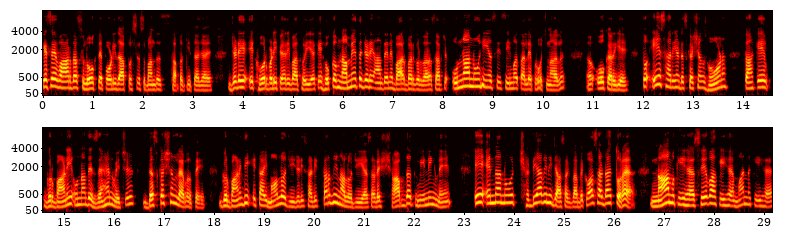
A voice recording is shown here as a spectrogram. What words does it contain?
ਕਿਸੇ ਵਾਰ ਦਾ ਸ਼ਲੋਕ ਤੇ ਪੌੜੀ ਦਾ ਆਪਸ ਵਿੱਚ ਸੰਬੰਧ ਸਥਾਪਿਤ ਕੀਤਾ ਜਾਏ ਜਿਹੜੇ ਇੱਕ ਹੋਰ ਬੜੀ ਪਿਆਰੀ ਬਾਤ ਹੋਈ ਹੈ ਕਿ ਹੁਕਮਨਾਮੇ ਤੇ ਜਿਹੜੇ ਆਉਂਦੇ ਨੇ ਬਾਰ-ਬਾਰ ਗੁਰਦੁਆਰਾ ਸਾਹਿਬ 'ਚ ਉਹਨਾਂ ਨੂੰ ਹੀ ਅਸੀਂ ਸੀਮਤ ਵਾਲੇ ਅਪਰੋਚ ਨਾਲ ਉਹ ਕਰੀਏ। ਤਾਂ ਇਹ ਸਾਰੀਆਂ ਡਿਸਕਸ਼ਨਸ ਹੋਣ ਤਾਂ ਕਿ ਗੁਰਬਾਣੀ ਉਹਨਾਂ ਦੇ ਜ਼ਿਹਨ ਵਿੱਚ ਡਿਸਕਸ਼ਨ ਲੈਵਲ ਤੇ ਗੁਰਬਾਣੀ ਦੀ ਇਟਾਈਮੋਲੋਜੀ ਜਿਹੜੀ ਸਾਡੀ ਟਰਮੀਨੋਲੋਜੀ ਹੈ ਸਾਡੇ ਸ਼ਾਬਦਿਕ मीनिंग ਨੇ ਇਹ ਇਹਨਾਂ ਨੂੰ ਛੱਡਿਆ ਵੀ ਨਹੀਂ ਜਾ ਸਕਦਾ ਬਿਕੋਜ਼ ਸਾਡਾ ਇਹ ਧੁਰ ਹੈ ਨਾਮ ਕੀ ਹੈ ਸੇਵਾ ਕੀ ਹੈ ਮਨ ਕੀ ਹੈ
